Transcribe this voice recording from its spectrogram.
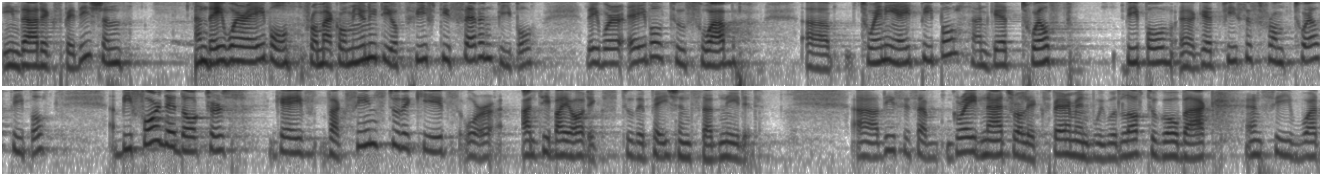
in that expedition. And they were able, from a community of 57 people, they were able to swab uh, 28 people and get 12 people, uh, get feces from 12 people before the doctors gave vaccines to the kids or antibiotics to the patients that needed. Uh, this is a great natural experiment. We would love to go back and see what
